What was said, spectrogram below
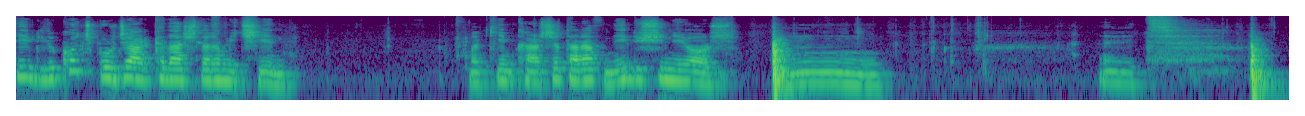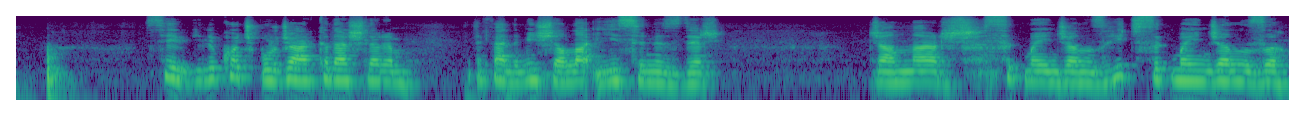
Sevgili Koç burcu arkadaşlarım için bakayım karşı taraf ne düşünüyor? Hmm. Evet. Sevgili Koç burcu arkadaşlarım, efendim inşallah iyisinizdir. Canlar sıkmayın canınızı, hiç sıkmayın canınızı.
